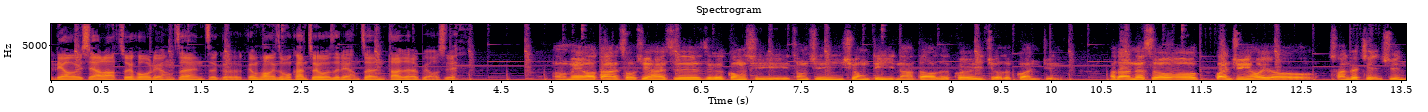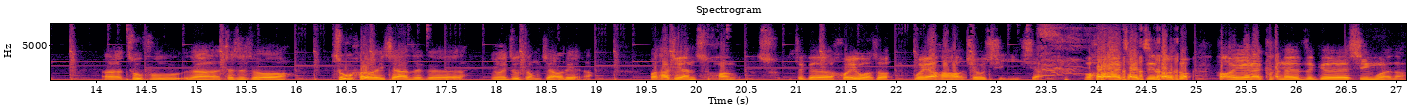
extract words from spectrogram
聊一下啦，最后两站，这个耿胖你怎么看最后这两站大家的表现？呃，没有，当然首先还是这个恭喜中信兄弟拿到这暌违已久的冠军。啊，当然那时候冠军以后有传个简讯，呃，祝福，呃，就是说祝贺一下这个林维柱总教练啊。不过他居然传这个回我说我要好好休息一下。我后来才知道说，哦，原来看了这个新闻哦，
